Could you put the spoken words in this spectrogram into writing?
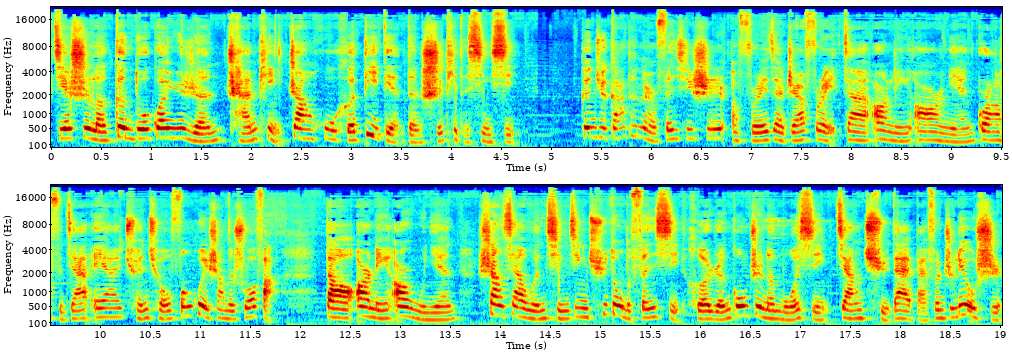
揭示了更多关于人、产品、账户和地点等实体的信息。根据 Gartner 分析师 Afrazer Jeffrey 在2022年 Graph 加 AI 全球峰会上的说法，到2025年，上下文情境驱动的分析和人工智能模型将取代60%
